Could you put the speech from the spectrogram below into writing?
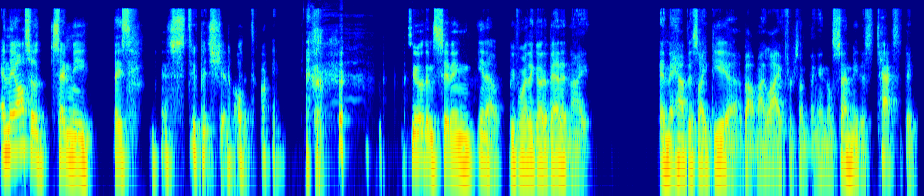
And they also send me they stupid shit all the time. Two of them sitting, you know, before they go to bed at night, and they have this idea about my life or something, and they'll send me this text that they've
